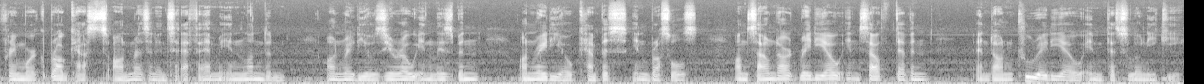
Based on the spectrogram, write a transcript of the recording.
Framework broadcasts on Resonance FM in London, on Radio Zero in Lisbon, on Radio Campus in Brussels, on Sound Art Radio in South Devon, and on Ku Radio in Thessaloniki.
